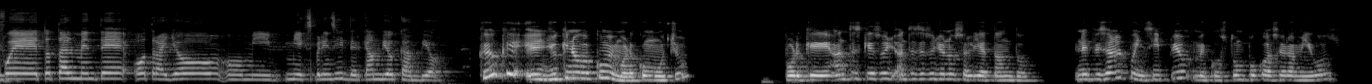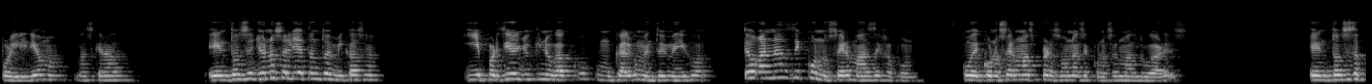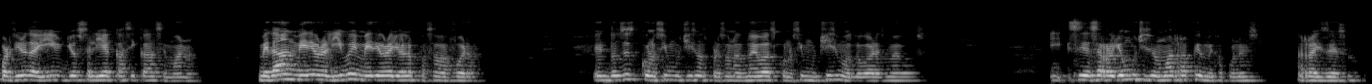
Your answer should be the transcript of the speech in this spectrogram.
fue totalmente otra yo o mi, mi experiencia de intercambio cambió. Creo que el Yuki no Gaku me marcó mucho, porque antes, que eso, antes de eso yo no salía tanto. En especial al principio me costó un poco hacer amigos por el idioma, más que nada. Entonces yo no salía tanto de mi casa. Y a partir del Yuki no Gaku, como que algo me entró y me dijo, tengo ganas de conocer más de Japón, como de conocer más personas, de conocer más lugares. Entonces a partir de ahí yo salía casi cada semana. Me daban media hora libre y media hora yo la pasaba afuera. Entonces conocí muchísimas personas nuevas, conocí muchísimos lugares nuevos. Y se desarrolló muchísimo más rápido mi japonés a raíz de eso.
